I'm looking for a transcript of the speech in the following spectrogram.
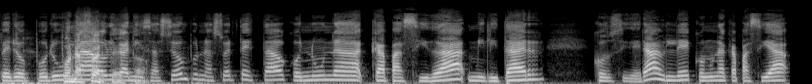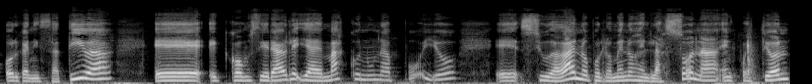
pero por una, una suerte de organización, por una suerte de Estado con una capacidad militar considerable, con una capacidad organizativa eh, considerable y además con un apoyo eh, ciudadano, por lo menos en la zona en cuestión,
